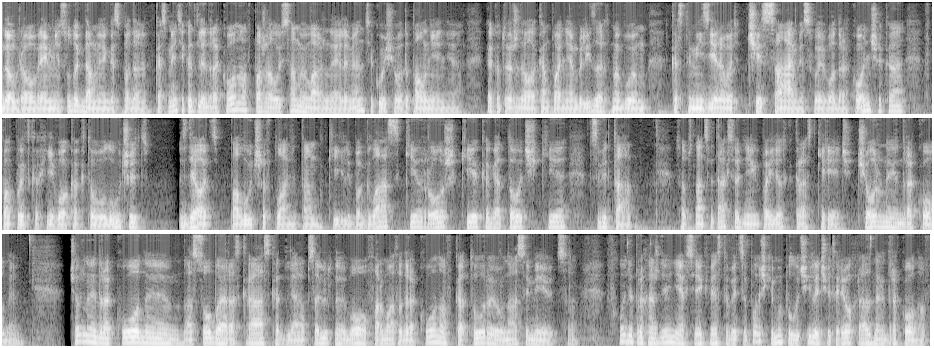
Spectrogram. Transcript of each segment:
Доброго времени суток, дамы и господа. Косметика для драконов, пожалуй, самый важный элемент текущего дополнения. Как утверждала компания Blizzard, мы будем кастомизировать часами своего дракончика в попытках его как-то улучшить, сделать получше в плане там какие-либо глазки, рожки, коготочки, цвета. Собственно, о цветах сегодня пойдет как раз таки речь. Черные драконы. Черные драконы, особая раскраска для абсолютно любого формата драконов, которые у нас имеются. В ходе прохождения всей квестовой цепочки мы получили четырех разных драконов.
